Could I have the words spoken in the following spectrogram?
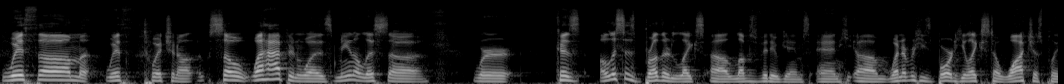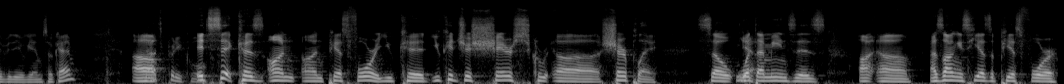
with um with twitch and all so what happened was me and alyssa were because alyssa's brother likes uh loves video games and he um whenever he's bored he likes to watch us play video games okay uh, That's pretty cool. It's sick because on on PS4 you could you could just share uh share play. So Yeah. what that means is, uh, uh, as long as he has a PS4,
